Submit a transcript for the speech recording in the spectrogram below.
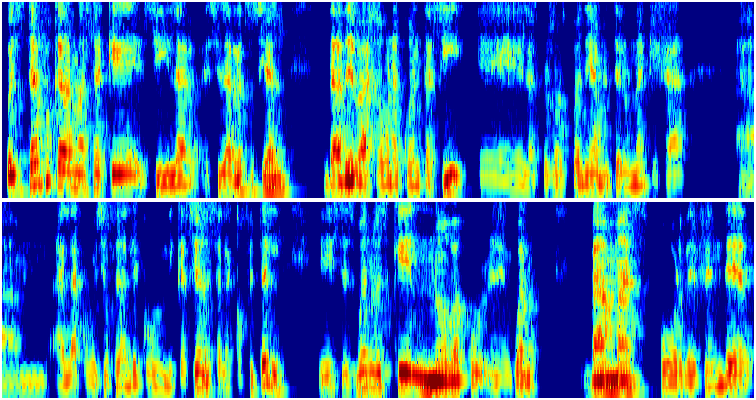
pues está enfocada más a que si la, si la red social da de baja una cuenta así, eh, las personas pueden ir a meter una queja a la Comisión Federal de Comunicaciones, a la COFETEL, y dices, bueno, es que no va por, eh, bueno, va más por defender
